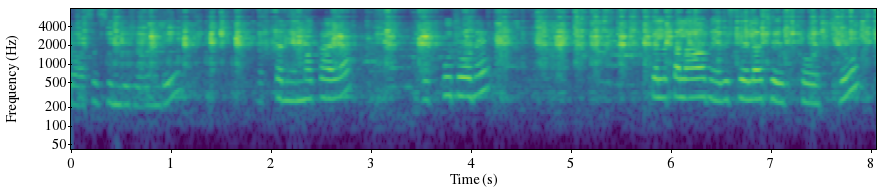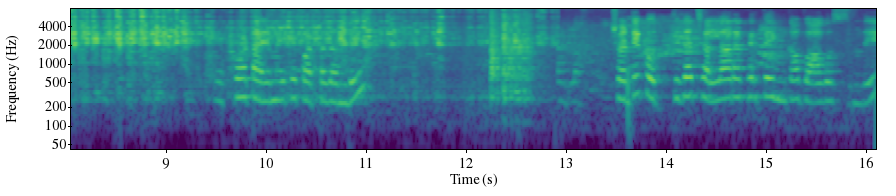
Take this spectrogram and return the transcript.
ప్రాసెస్ ఉంది చూడండి. ఒక్క నిమ్మకాయ ఉప్పుతోనే తెలతలా మెరిసేలా చేసుకోవచ్చు. ఎక్కువ టైం అయితే పట్టదండి. చూడండి కొద్దిగా చల్లారకైతే ఇంకా బాగా వస్తుంది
